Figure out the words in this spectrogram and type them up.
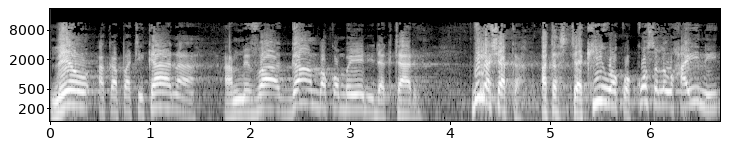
leo akapatikana amevaa gamba kwamba yeye ni daktari bila shaka atashtakiwa kwa kosa la uhaini.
